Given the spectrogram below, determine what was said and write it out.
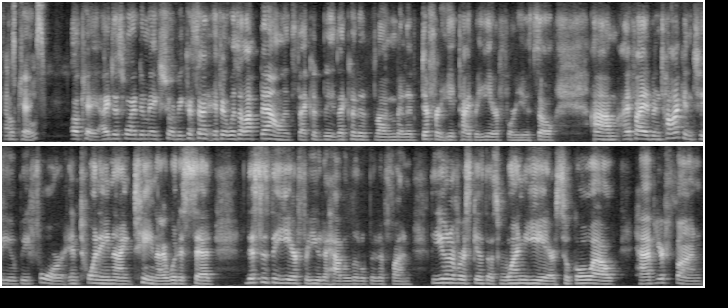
Comes okay. close. Okay, I just wanted to make sure because if it was off balance, that could be that could have um, been a different type of year for you. So, um, if I had been talking to you before in 2019, I would have said, This is the year for you to have a little bit of fun. The universe gives us one year, so go out, have your fun,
